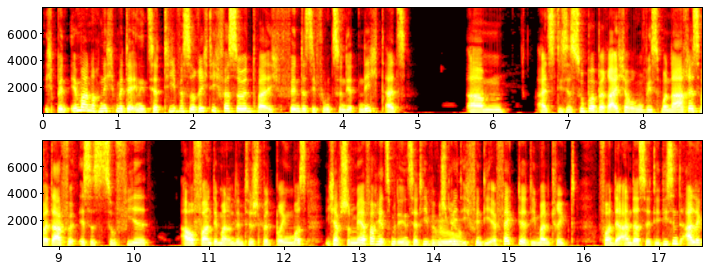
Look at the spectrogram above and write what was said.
ich bin immer noch nicht mit der Initiative so richtig versöhnt, weil ich finde, sie funktioniert nicht als, ähm, als diese super Bereicherung, wie es Monarch ist, weil dafür ist es zu viel Aufwand, den man an den Tisch mitbringen muss. Ich habe schon mehrfach jetzt mit Initiative gespielt. Ja. Ich finde die Effekte, die man kriegt von der Undercity, die sind alle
